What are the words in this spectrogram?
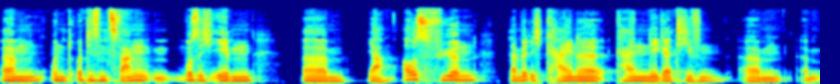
Ähm, und, und diesen Zwang muss ich eben ähm, ja ausführen, damit ich keine keinen negativen ähm, ähm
